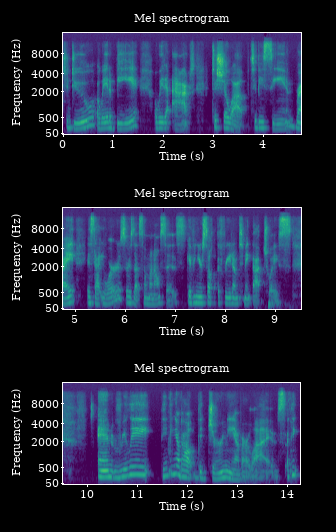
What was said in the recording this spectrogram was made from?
to do, a way to be, a way to act, to show up, to be seen, right? Is that yours or is that someone else's? Giving yourself the freedom to make that choice. And really thinking about the journey of our lives. I think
